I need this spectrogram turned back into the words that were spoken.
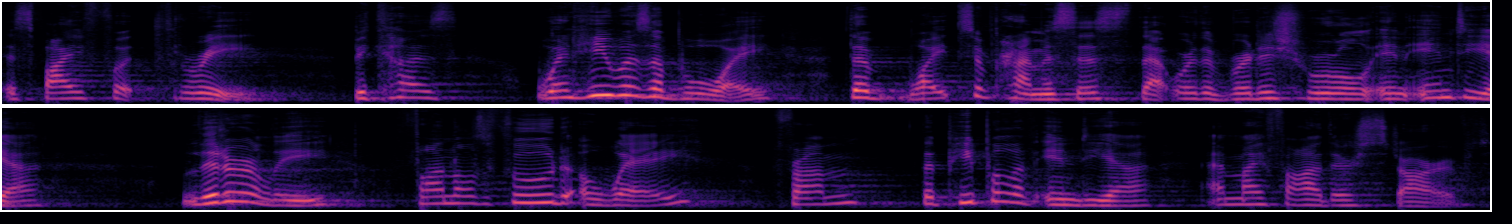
is five foot three because when he was a boy, the white supremacists that were the British rule in India literally funneled food away from the people of India, and my father starved.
